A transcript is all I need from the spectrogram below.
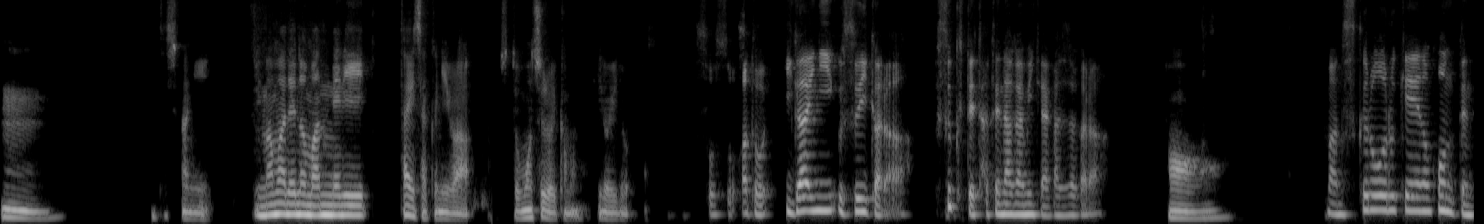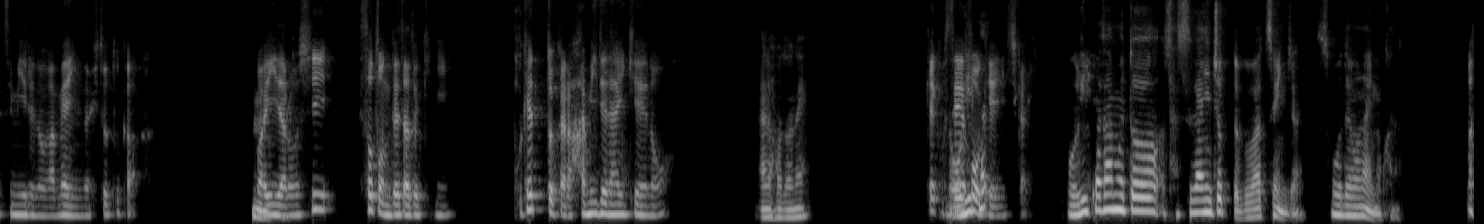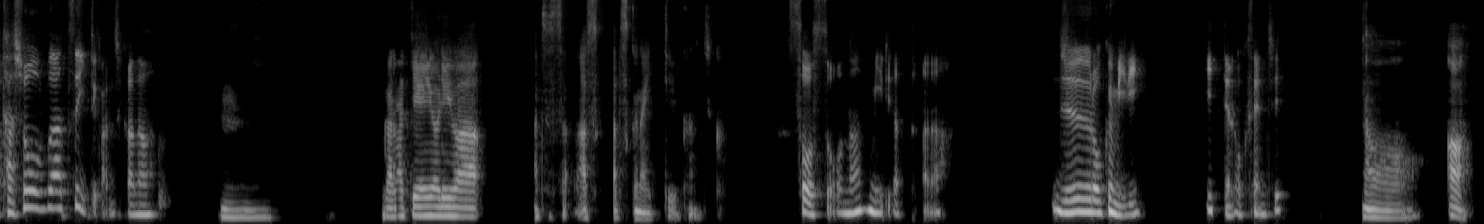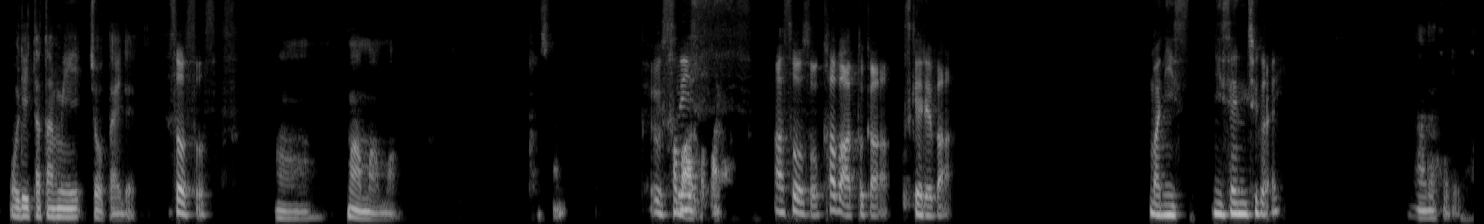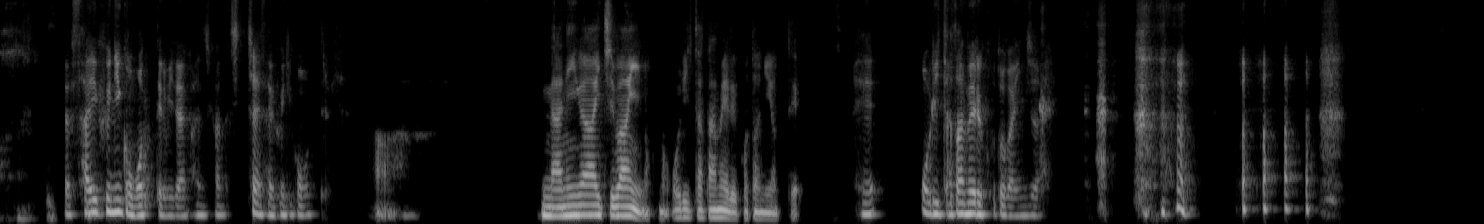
うん。確かに、今までのマンネリ対策には、ちょっと面白いかもね。いろいろ。そうそう。あと、意外に薄いから、薄くて縦長みたいな感じだから、ああ。まあ、スクロール系のコンテンツ見るのがメインの人とかはいいだろうし、外に出た時にポケットからはみ出ない系のなるほどね。結構正方形に近い。折りたたむとさすがにちょっと分厚いんじゃないそうでもないのかなまあ、多少分厚いって感じかな。うん。ガラケーよりは厚さ、厚厚くないっていう感じか。そうそう。何ミリだったかな。16ミリ ?1.6 センチ？ああ。あ、折りたたみ状態で。そうそうそああ。まあまあまあ。確かに。う。薄いカバーとかね。あ、そうそう。カバーとかつければ、まあ2、2センチぐらいなるほど。財布2個持ってるみたいな感じかな。ちっちゃい財布2個持ってるああ何が一番いいの？この折りたためることによって。みたいな。え、折りたためることがいいんじゃない？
